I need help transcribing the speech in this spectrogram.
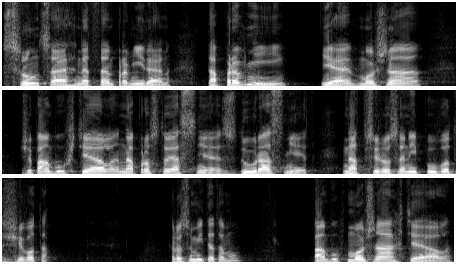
slunce hned ten první den. Ta první je možná, že pán Bůh chtěl naprosto jasně zdůraznit nadpřirozený původ života. Rozumíte tomu? Pán Bůh možná chtěl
